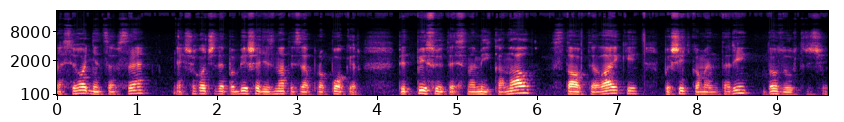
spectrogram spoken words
На сьогодні це все. Якщо хочете побільше дізнатися про покер, підписуйтесь на мій канал, ставте лайки, пишіть коментарі. До зустрічі!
